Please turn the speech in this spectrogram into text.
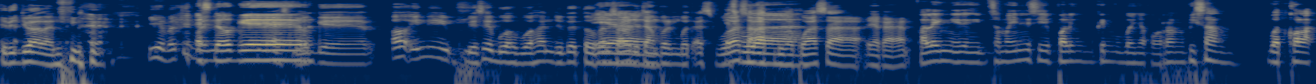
Jadi jualan. iya berarti es banyak. doger. Es doger. Oh ini biasanya buah-buahan juga tuh kan Iya. soalnya dicampurin buat es buah Es saat buah. buka puasa, ya kan? Paling sama ini sih paling mungkin banyak orang pisang buat kolak.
